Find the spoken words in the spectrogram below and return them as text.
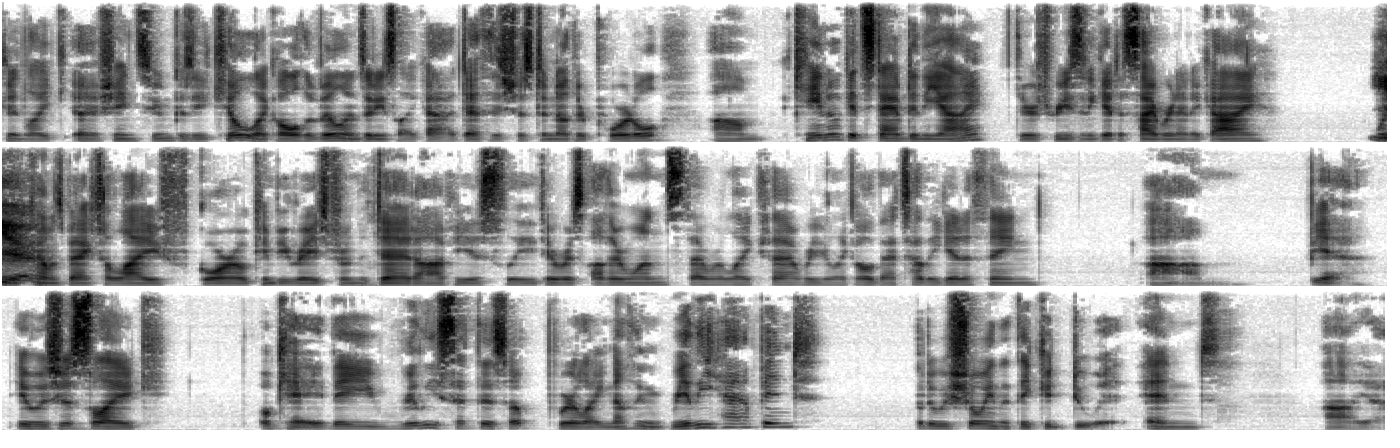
could like uh, Shang Tsung because he killed like all the villains, and he's like, ah, death is just another portal. Um, Kano gets stabbed in the eye. There's reason to get a cybernetic eye. When yeah. it comes back to life, Goro can be raised from the dead. Obviously, there was other ones that were like that, where you're like, oh, that's how they get a thing. Um, yeah, it was just like, okay, they really set this up where like nothing really happened, but it was showing that they could do it, and uh, yeah,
